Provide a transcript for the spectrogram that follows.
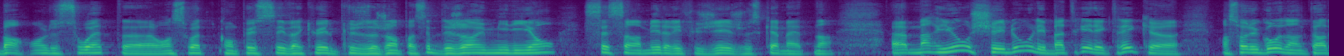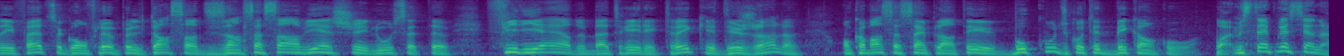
Bon, on le souhaite. Euh, on souhaite qu'on puisse évacuer le plus de gens possible. Déjà un million 700 000 réfugiés jusqu'à maintenant. Euh, Mario, chez nous, les batteries électriques, euh, François Legault, dans le temps des fêtes, se gonflait un peu le torse en disant, ça s'en vient chez nous, cette euh, filière de batteries électriques. Et déjà, là, on commence à s'implanter beaucoup du côté de Bécancourt. Ouais, mais c'est impressionnant.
